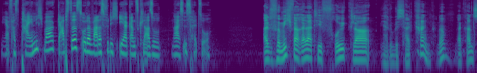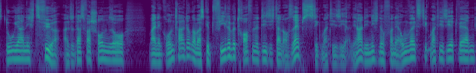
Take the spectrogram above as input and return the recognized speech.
ja, fast peinlich war? Gab es das oder war das für dich eher ganz klar so, na, es ist halt so? Also für mich war relativ früh klar, ja, du bist halt krank, ne? Da kannst du ja nichts für. Also das war schon so, meine Grundhaltung, aber es gibt viele Betroffene, die sich dann auch selbst stigmatisieren, ja, die nicht nur von der Umwelt stigmatisiert werden,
